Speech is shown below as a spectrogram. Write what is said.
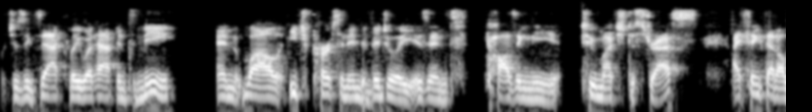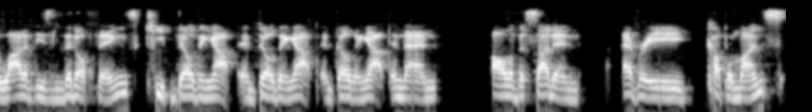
which is exactly what happened to me and while each person individually isn't causing me too much distress, I think that a lot of these little things keep building up and building up and building up. And then all of a sudden, every couple months,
